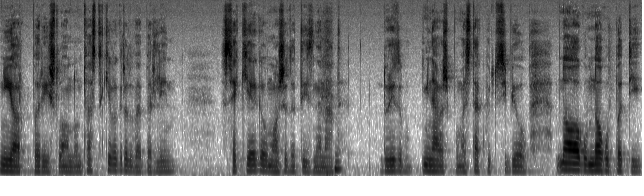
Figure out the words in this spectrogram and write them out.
Нью Йорк, Париж, Лондон, това са такива градове, Берлин. Всеки ъгъл може да те изненада. Дори да минаваш по места, които си бил много, много пъти.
